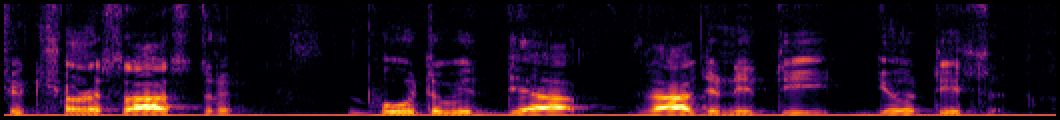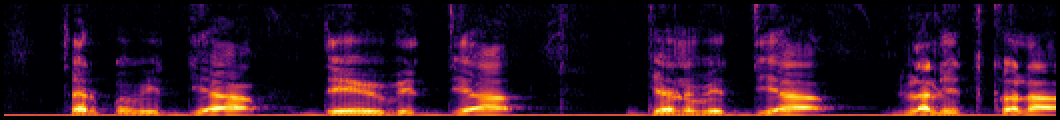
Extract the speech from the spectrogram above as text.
शिक्षण शास्त्र भूत विद्या राजनीति, ज्योतिष सर्प विद्या देव विद्या जन विद्या ललित कला।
